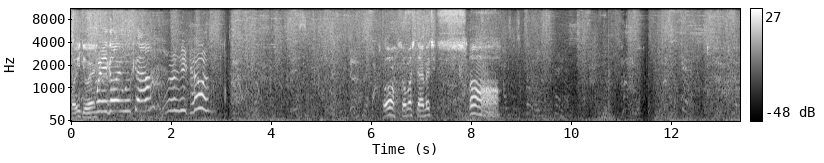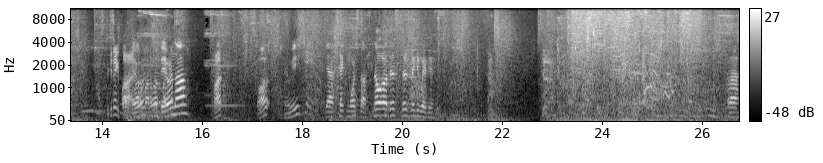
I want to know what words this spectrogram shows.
What are you doing? Where are you going, Wukong? are you going? Oh, so much damage. Oh. We can take five. Baron? Want Baron now? What? What? Can we? Yeah, take more stuff. No, uh, there's there's minion wave here. Hello.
